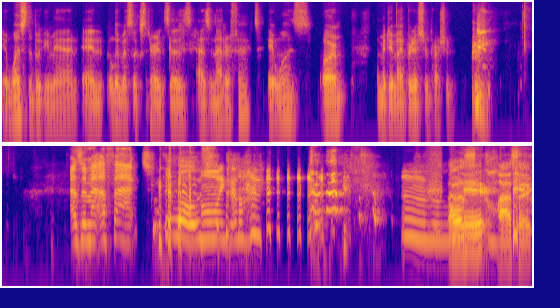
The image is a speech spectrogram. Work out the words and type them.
It was the boogeyman. And Loomis looks at her and says, As a matter of fact, it was. Or let me do my British impression. As a matter of fact, it was. Oh my god. oh, that was Eh. classic.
